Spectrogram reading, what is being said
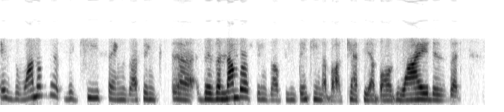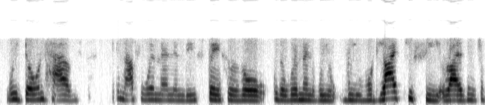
is one of the, the key things. I think uh, there's a number of things I've been thinking about, Kathy, about why it is that we don't have enough women in these spaces or the women we, we would like to see rising to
